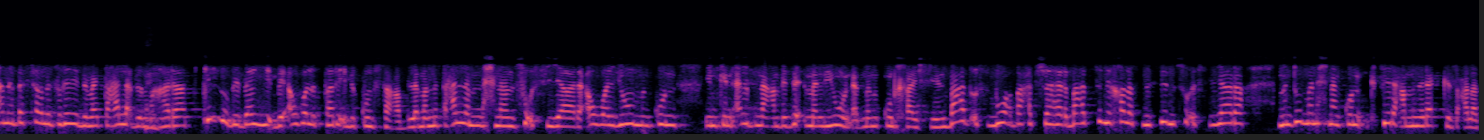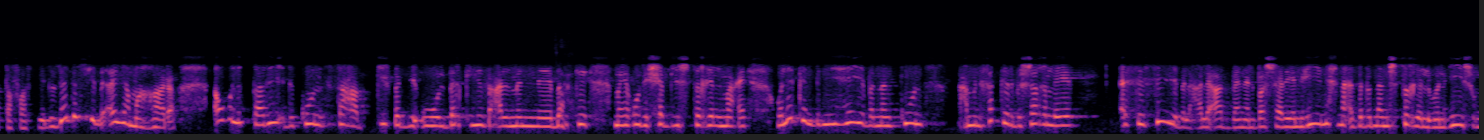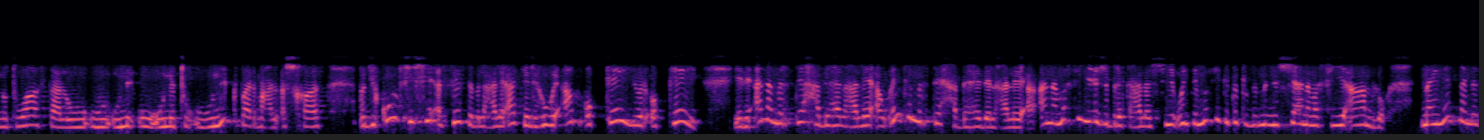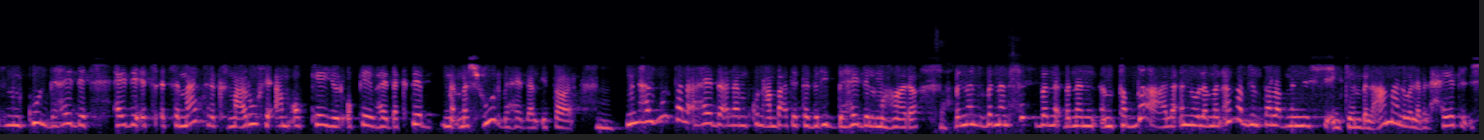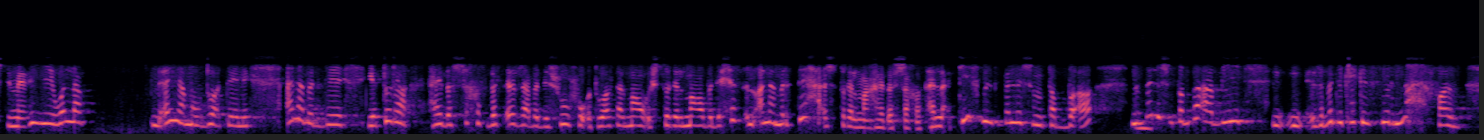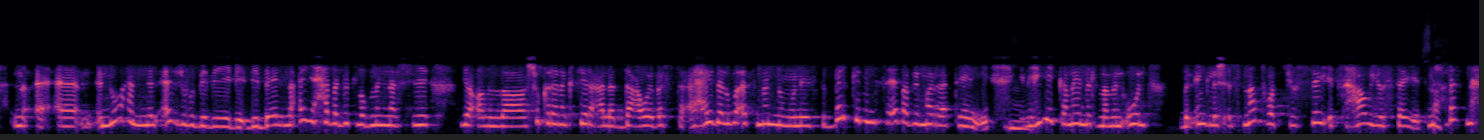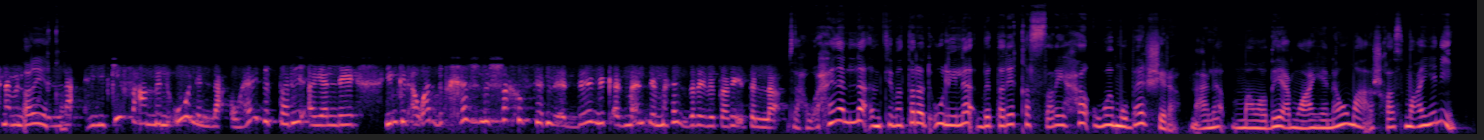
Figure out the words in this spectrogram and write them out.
أنا بس شغلة صغيرة بما يتعلق بالمهارات. كله ببي بأول الطريق بيكون صعب. لما نتعلم نحن نسوق سيارة أول يوم بنكون يمكن قلبنا عم بدق مليون قد ما بنكون خايفين. بعد أسبوع بعد شهر بعد سنة خلص بنصير نسوق السيارة من دون ما نحن نكون كثير عم نركز على التفاصيل. وزي الشيء بأي مهارة أول الطريق بيكون صعب. كيف بدي أقول؟ بركي يزعل مني بركي ما يعود يحب يشتغل معي. ولكن بالنهاية بدنا نكون عم نفكر بشغلة أساسية بالعلاقات بين البشر يلي هي نحن إذا بدنا نشتغل ونعيش ونتواصل ونكبر مع الأشخاص بده يكون في شيء أساسي بالعلاقات اللي هو I'm okay you're okay يعني أنا مرتاحة بهالعلاقة وأنت مرتاحة بهيدي العلاقة أنا ما فيي أجبرك على شيء وأنت ما فيك تطلبي مني شيء أنا ما فيي أعمله. اثنيناتنا لازم نكون بهيدي هيدي it's matrix معروفة I'm okay you're okay وهذا كتاب مشهور بهذا الإطار. من هالمنطلق هذا أنا بكون عم بعطي تدريب بهيدي المهارة. بدنا بدنا نحس بدنا نطبق على أنه لما أنا بينطلب مني شيء إن كان بالعمل ولا بالحياة الاجتماعية ولا باي موضوع تاني. أنا بدي يا ترى هذا الشخص بس إرجع بدي اشوفه أتواصل معه واشتغل معه بدي أحس إنه أنا مرتاحة أشتغل مع هذا الشخص. هلأ كيف بنبلش نطبقها؟ بنبلش نطبقها ب إذا بدك هيك نصير نحفظ نوع من الأجوبة ببالنا. أي حدا بيطلب منا شيء يا الله شكرا كثير على الدعوة بس هيدا الوقت منه مناسب. بركي بنسيبها بمرة ثانية يعني هي كمان مثل ما بنقول بال English it's not what you say it's how you say it مش بس نحن بنقول لا هي كيف عم بنقول اللا وهيدي الطريقة يلي يمكن أوقات بتخجل الشخص اللي قدامك قد ما أنت مهذبة بطريقة اللا. صح وأحيانا لا أنت مضطره تقولي لا بطريقة صريحة ومباشرة على مواضيع معينة ومع أشخاص معينين.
